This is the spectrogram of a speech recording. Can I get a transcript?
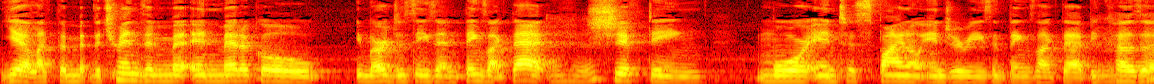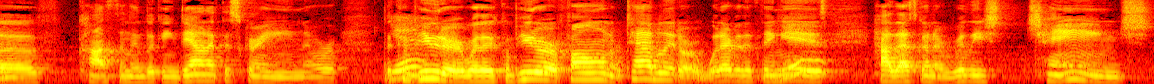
yeah, like the the trends in me- in medical emergencies and things like that Mm-hmm. shifting more into spinal injuries and things like that because of constantly looking down at the screen or the Mm-hmm. Yeah. computer, whether it's computer or phone or tablet or whatever the thing Yeah. is, how that's going to really sh- change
